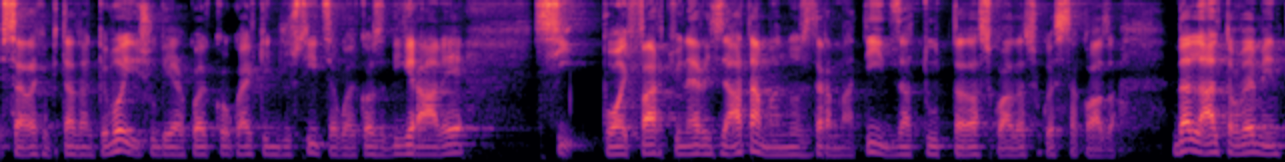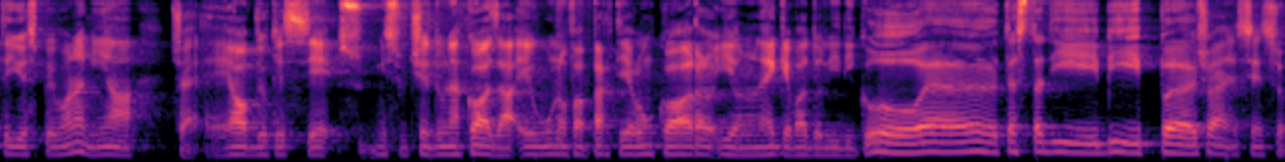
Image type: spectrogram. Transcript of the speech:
sarà capitato anche voi di subire qualche, qualche ingiustizia, qualcosa di grave, sì, puoi farti una risata, ma non sdrammatizza tutta la squadra su questa cosa. Dall'altro, ovviamente, io esprimo la mia, cioè è ovvio che se mi succede una cosa e uno fa partire un coro, io non è che vado lì e dico, oh, eh, testa di beep, cioè nel senso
